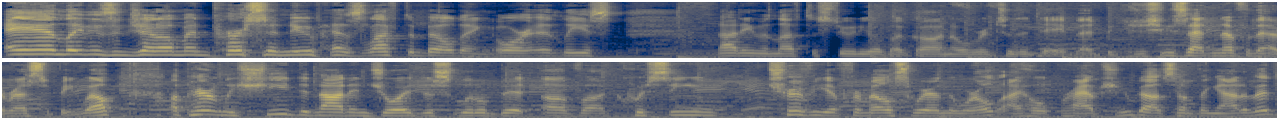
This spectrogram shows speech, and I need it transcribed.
And, ladies and gentlemen, Person Noob has left the building, or at least not even left the studio, but gone over to the daybed because she's had enough of that recipe. Well, apparently she did not enjoy this little bit of uh, cuisine trivia from elsewhere in the world. I hope perhaps you got something out of it.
